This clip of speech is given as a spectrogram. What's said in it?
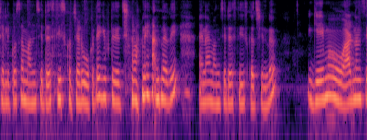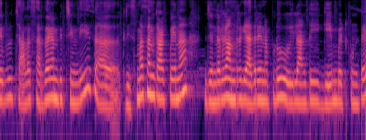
చెల్లి కోసం మంచి డ్రెస్ తీసుకొచ్చాడు. ఒకటే గిఫ్ట్ తెచ్చినామని అన్నది. అయినా మంచి డ్రెస్ తీసుకొచ్చిండు. గేమ్ ఆడినంతసేపు చాలా సరదాగా అనిపించింది. క్రిస్మస్ అని కాకపోయినా జనరల్గా అందరు గ్యాదర్ అయినప్పుడు ఇలాంటి గేమ్ పెట్టుకుంటే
